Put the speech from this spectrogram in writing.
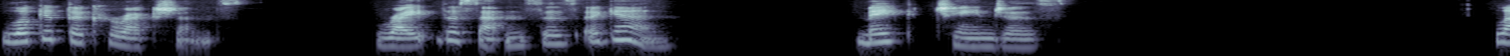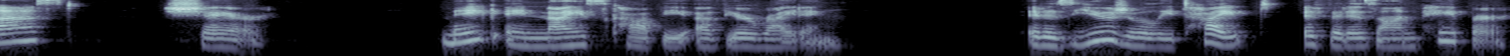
Look at the corrections. Write the sentences again. Make changes. Last, share. Make a nice copy of your writing. It is usually typed if it is on paper.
